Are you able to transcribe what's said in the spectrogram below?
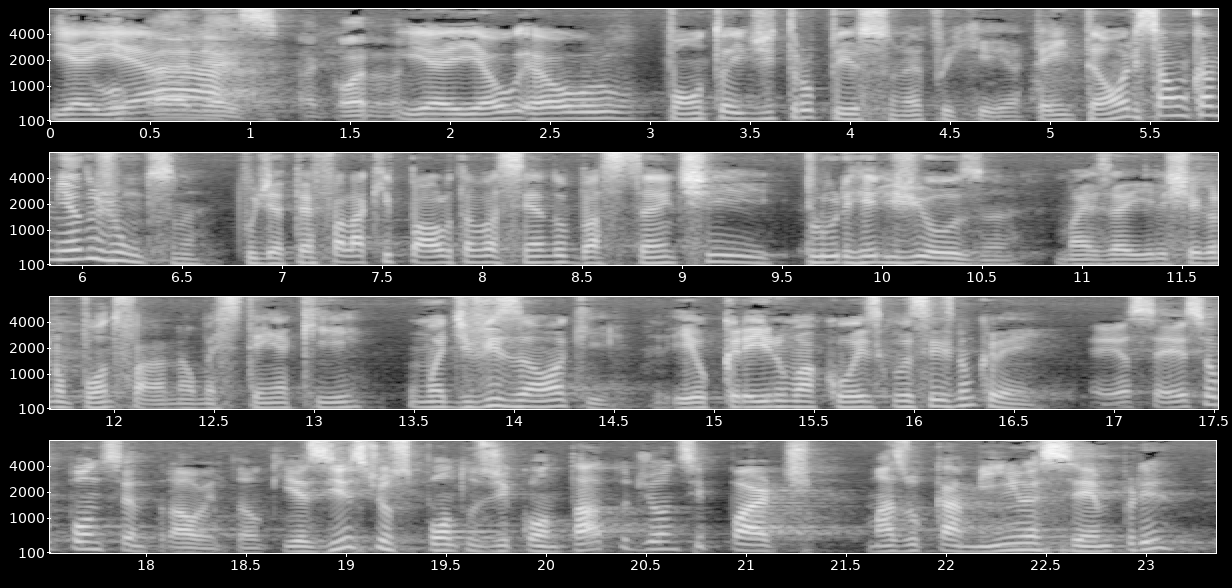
E aí Opa, é a... aliás, agora, né? E aí é o, é o ponto aí de tropeço, né? Porque até então eles estavam caminhando juntos, né? Podia até falar que Paulo estava sendo bastante plurirreligioso, né? Mas aí ele chega num ponto e fala, não, mas tem aqui uma divisão aqui. Eu creio numa coisa que vocês não creem. Esse, esse é o ponto central, então, que existem os pontos de contato de onde se parte, mas o caminho é sempre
